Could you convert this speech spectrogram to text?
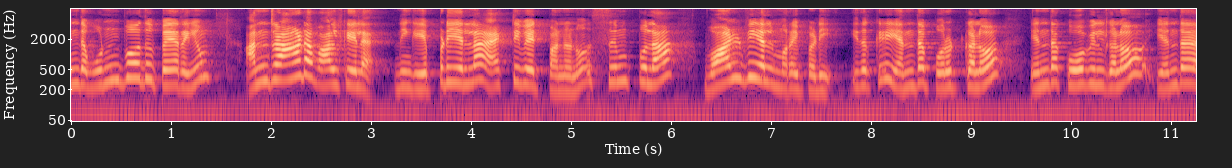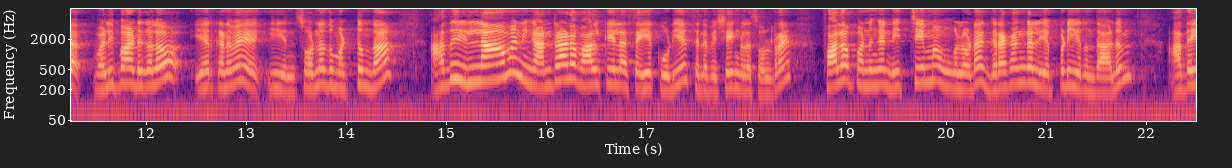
இந்த ஒன்பது பேரையும் அன்றாட வாழ்க்கையில் நீங்கள் எப்படியெல்லாம் ஆக்டிவேட் பண்ணணும் சிம்பிளாக வாழ்வியல் முறைப்படி இதற்கு எந்த பொருட்களோ எந்த கோவில்களோ எந்த வழிபாடுகளோ ஏற்கனவே சொன்னது மட்டும்தான். அது இல்லாமல் நீங்கள் அன்றாட வாழ்க்கையில் செய்யக்கூடிய சில விஷயங்களை சொல்கிறேன் ஃபாலோ பண்ணுங்கள் நிச்சயமாக உங்களோட கிரகங்கள் எப்படி இருந்தாலும் அதை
